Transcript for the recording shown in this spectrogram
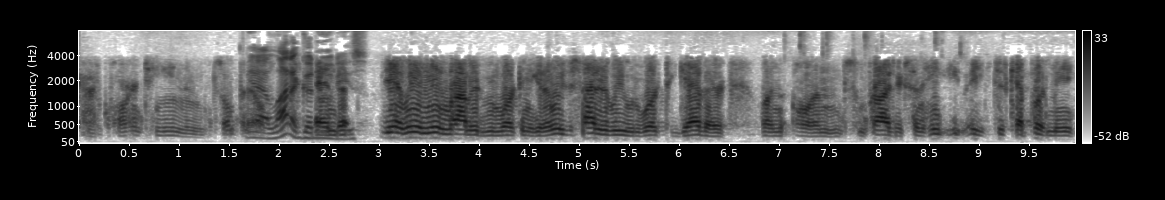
God, Quarantine and something Yeah, else. Yeah, a lot of good and, uh, movies. yeah, we me and Rob had been working together. We decided we would work together on on some projects, and he, he he just kept putting me.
